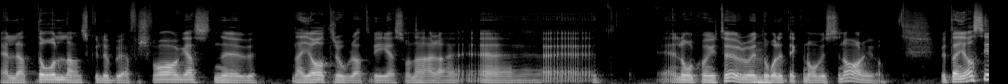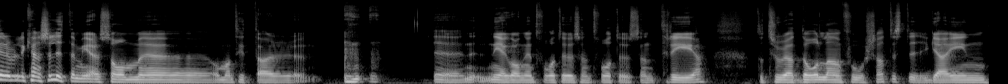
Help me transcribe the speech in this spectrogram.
eller att dollarn skulle börja försvagas nu när jag tror att vi är så nära eh, ett, en lågkonjunktur och ett Mm. dåligt ekonomiskt scenario. Utan jag ser det väl kanske lite mer som eh, om man tittar eh, nedgången 2000-2003 då tror jag att dollarn fortsatte stiga in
